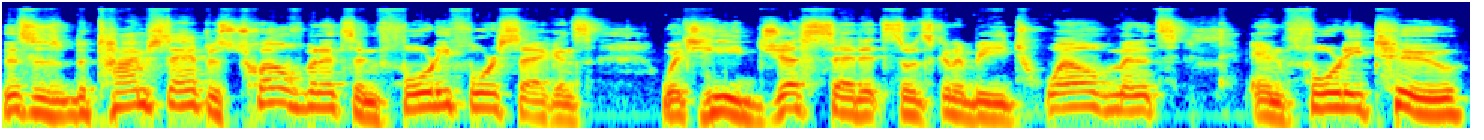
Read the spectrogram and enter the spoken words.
This is the timestamp is 12 minutes and 44 seconds, which he just said it, so it's going to be 12 minutes and 42.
